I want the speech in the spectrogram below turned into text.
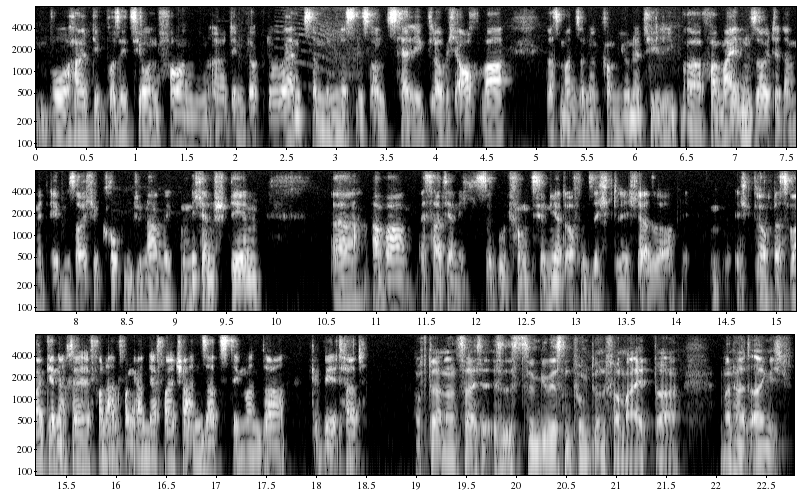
wo halt die Position von äh, dem Dr. Rand zumindest und Sally, glaube ich, auch war, dass man so eine Community lieber vermeiden sollte, damit eben solche Gruppendynamiken nicht entstehen. Äh, aber es hat ja nicht so gut funktioniert offensichtlich. Also ich glaube, das war generell von Anfang an der falsche Ansatz, den man da gewählt hat. Auf der anderen Seite, es ist zu einem gewissen Punkt unvermeidbar. Man hat eigentlich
